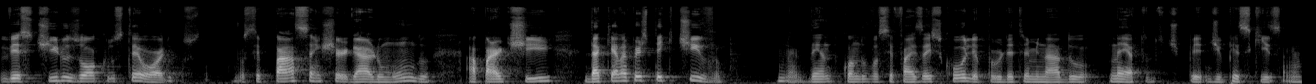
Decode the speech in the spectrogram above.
vestir os óculos teóricos. Você passa a enxergar o mundo a partir daquela perspectiva, né? Dentro, quando você faz a escolha por determinado método de, de pesquisa. Né?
